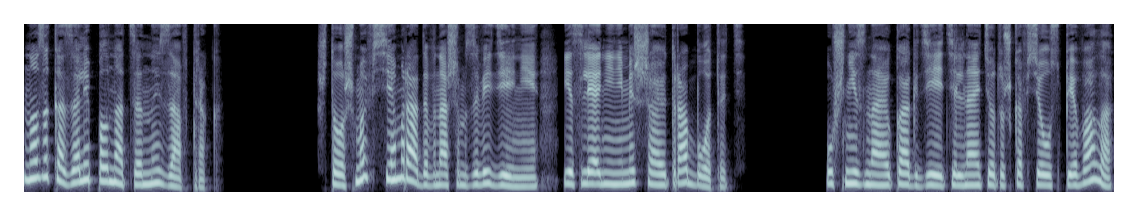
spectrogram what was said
но заказали полноценный завтрак. Что ж, мы всем рады в нашем заведении, если они не мешают работать. Уж не знаю, как деятельная тетушка все успевала,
